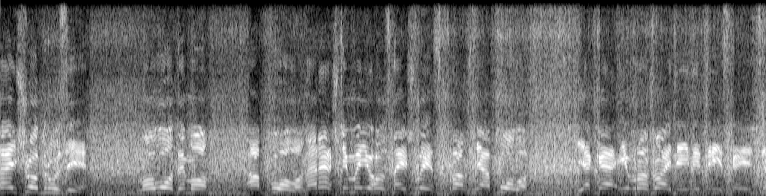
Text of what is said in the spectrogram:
Та й що, друзі? Молодимо Аполло. Нарешті ми його знайшли, справжнє Аполло, яке і врожайне, і не тріскається.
